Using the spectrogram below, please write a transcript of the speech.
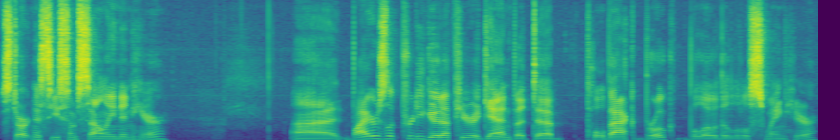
starting to see some selling in here uh, buyers look pretty good up here again but uh, pullback broke below the little swing here.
